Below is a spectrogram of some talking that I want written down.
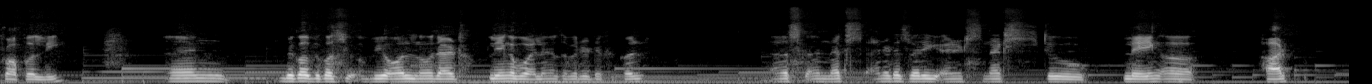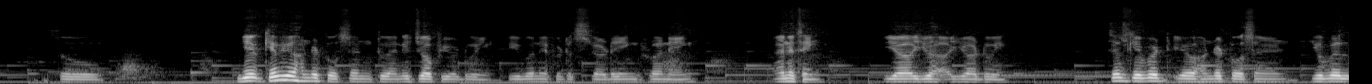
properly. And because because we all know that playing a violin is a very difficult as next and it is very and it's next to playing a harp. So give give your 100% to any job you're doing even if it is studying running anything yeah you you are doing. Just give it your 100% you will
